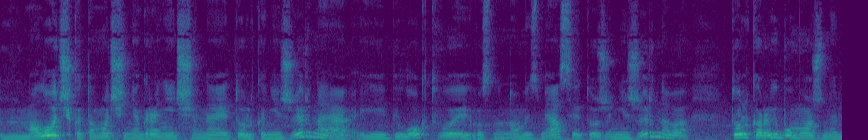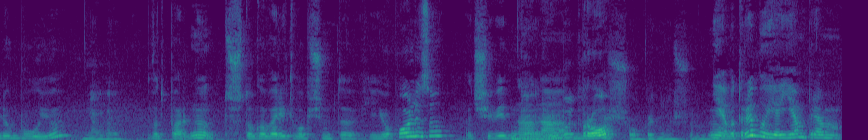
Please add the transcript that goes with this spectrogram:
молочка там очень ограниченная и только нежирная, и белок твой в основном из мяса и тоже нежирного. Только рыбу можно любую, Ну да. Вот, ну, что говорит, в общем-то, в ее пользу. Очевидно, да, она рыба бро. Хорошо, конечно. Да. Не, вот рыбу я ем прям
